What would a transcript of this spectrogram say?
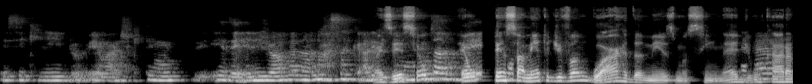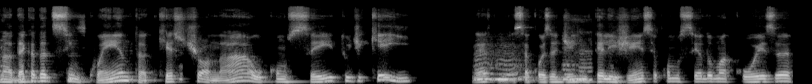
esse equilíbrio, eu acho que tem muito. Quer dizer, ele joga na nossa cara. Mas esse é, o, é um pensamento de vanguarda mesmo, assim, né? De um é, cara na década de 50 questionar o conceito de QI. Né? Uhum, Essa coisa de uhum. inteligência como sendo uma coisa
